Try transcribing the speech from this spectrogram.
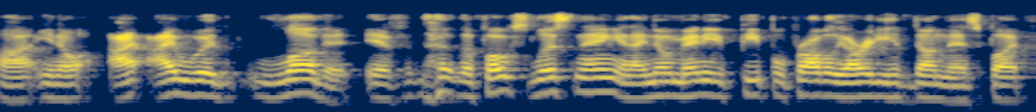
Uh, you know, I, I would love it if the, the folks listening, and I know many people probably already have done this, but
